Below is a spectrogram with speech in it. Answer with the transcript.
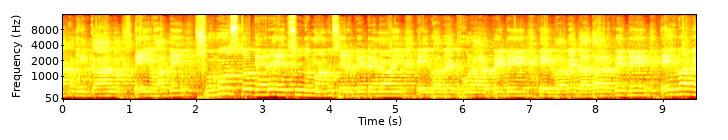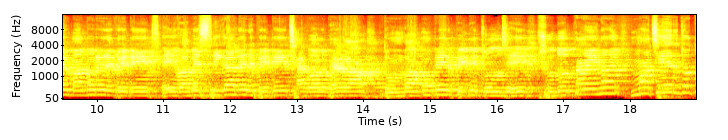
আগামীকাল। এইভাবে সমস্ত গ্যারেজ শুধু মানুষের পেটে নয়, এইভাবে ঘোড়ার পেটে, এইভাবে গাধার পেটে, এইভাবে বাঁদরের পেটে, এইভাবে শ্রীগালের পেটে ছাগল, ভেড়া দুম্বা উটের পেটে চলছে। শুধু তাই নয়, মাছের যত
